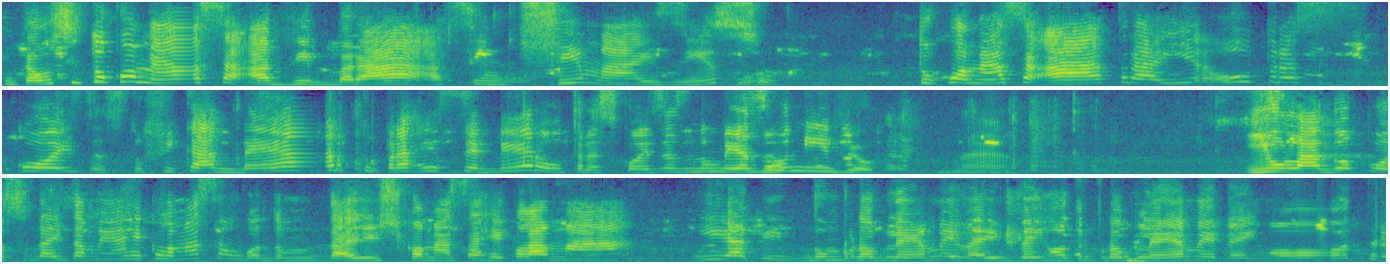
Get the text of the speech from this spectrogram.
Então, se tu começa a vibrar, a sentir mais isso, tu começa a atrair outras coisas, tu fica aberto para receber outras coisas no mesmo nível, né? E o lado oposto daí também é a reclamação. Quando a gente começa a reclamar, e aqui de um problema e vai, vem outro problema e vem outro.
